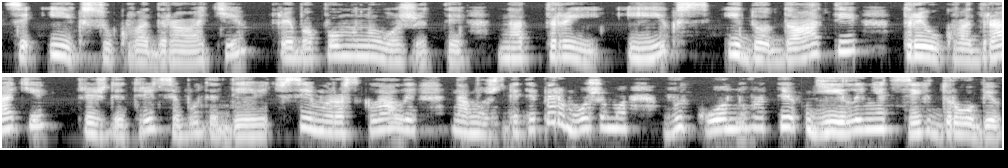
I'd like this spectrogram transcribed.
Це х у квадраті, треба помножити на 3х і додати 3 у квадраті, 3 жди 3 це буде 9. Все ми розклали на множники. Тепер можемо виконувати ділення цих дробів.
